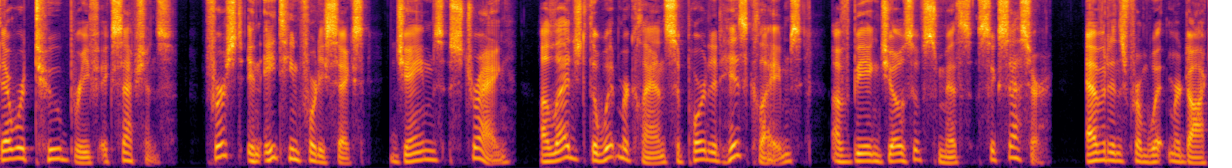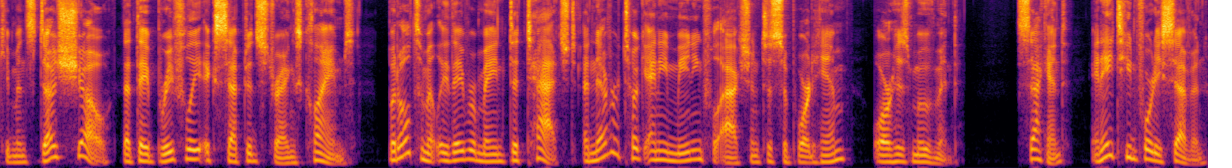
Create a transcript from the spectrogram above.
there were two brief exceptions. First, in 1846, James Strang alleged the Whitmer clan supported his claims of being Joseph Smith's successor. Evidence from Whitmer documents does show that they briefly accepted Strang's claims, but ultimately they remained detached and never took any meaningful action to support him or his movement. Second, in 1847,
